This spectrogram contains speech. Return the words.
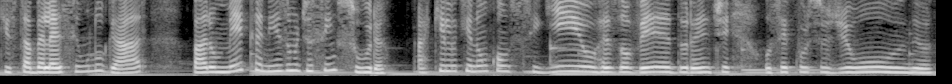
que estabelece um lugar para o mecanismo de censura, aquilo que não conseguiu resolver durante os recursos de Uno,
